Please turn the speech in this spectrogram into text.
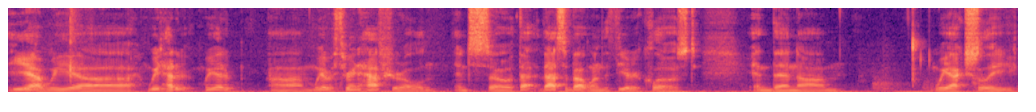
Yeah, we uh, we'd had a, we had a, um, we have a three and a half year old, and so that that's about when the theater closed, and then um, we actually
